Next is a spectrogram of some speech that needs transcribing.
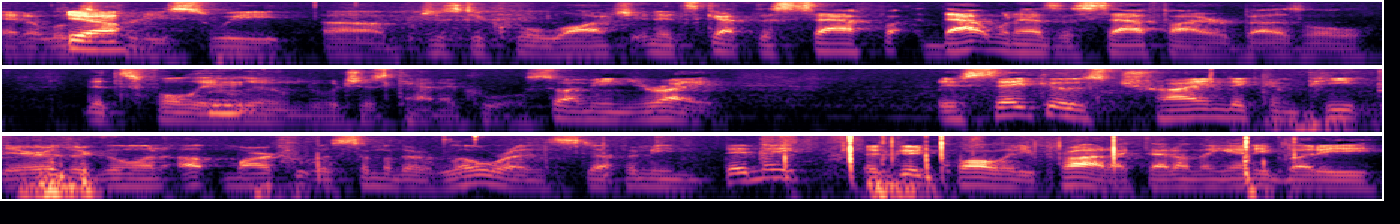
and it looks Yeah. pretty sweet. Um, just a cool watch, and it's got the sapphire. That one has a sapphire bezel that's fully loomed, which is kind of cool. So I mean, you're right if Seiko's trying to compete there, they're going up market with some of their lower end stuff. I mean, they make a good quality product. I don't think anybody,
